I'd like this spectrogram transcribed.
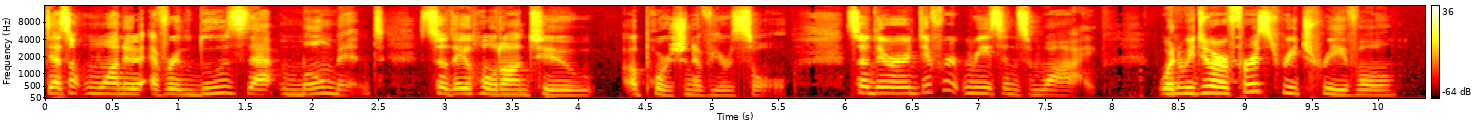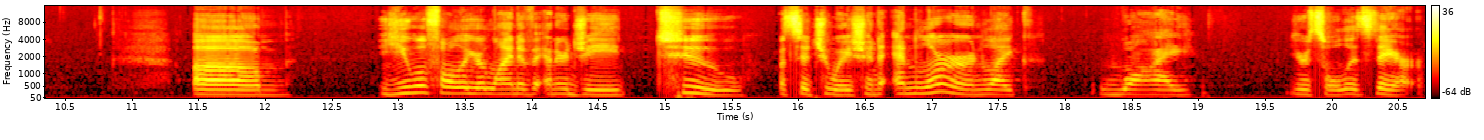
doesn't want to ever lose that moment, so they hold on to a portion of your soul. So there are different reasons why. When we do our first retrieval, um, you will follow your line of energy to a situation and learn like why your soul is there.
